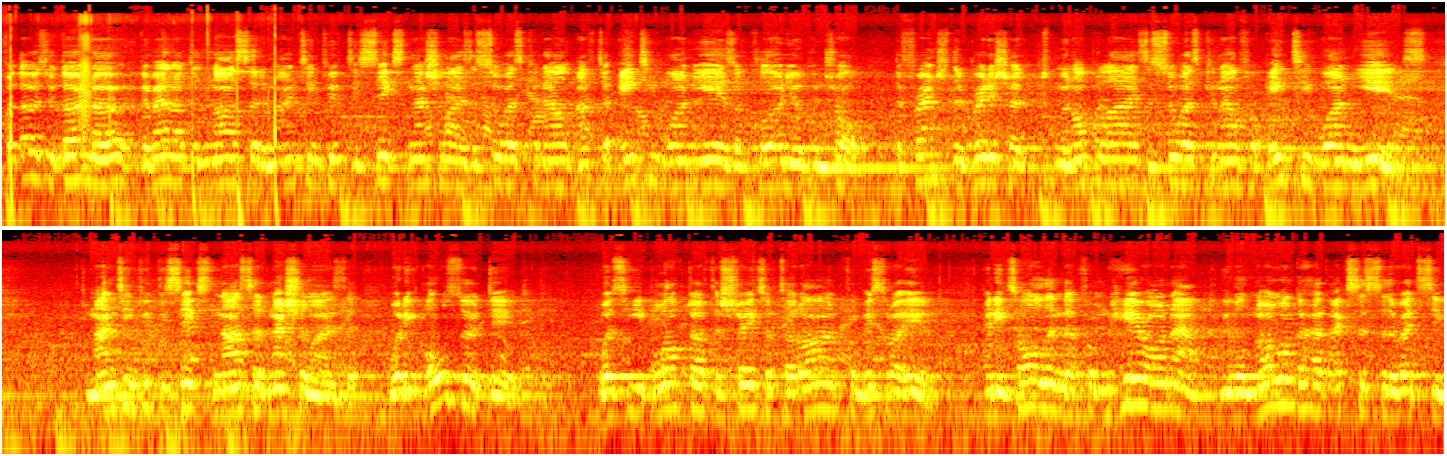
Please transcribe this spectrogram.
for those who don't know, Gamal Abdel Nasser in 1956 nationalized the Suez Canal after 81 years of colonial control. The French and the British had monopolized the Suez Canal for 81 years. In 1956, Nasser nationalized it. What he also did was he blocked off the Straits of Tiran from Israel. And he told them that from here on out, you will no longer have access to the Red Sea.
